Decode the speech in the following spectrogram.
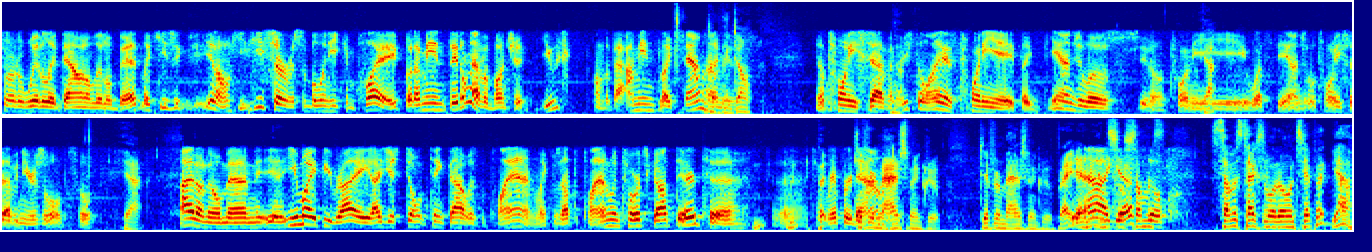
sort of whittle it down a little bit, like he's a, you know he, he's serviceable and he can play. But I mean, they don't have a bunch of youth on the back. I mean, like Sanheim No, they is don't. you know, 27. Reese Line is 28. Like DeAngelo's, you know, 20. Yeah. What's DeAngelo? 27 years old. So Yeah. I don't know, man. You might be right. I just don't think that was the plan. Like, was that the plan when Torts got there to to, to But rip her different down? Different management group. Different management group, right? Yeah, and, and I so guess someone's, so. Someone's texting about Owen Tippett. Yeah,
